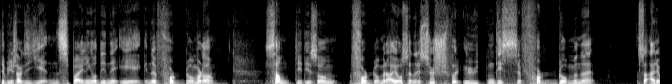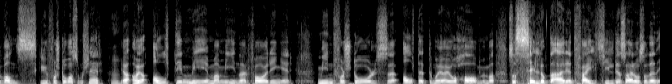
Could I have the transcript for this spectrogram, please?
det blir en slags gjenspeiling av dine egne fordommer, da. Samtidig som fordommer er jo også en ressurs. For uten disse fordommene så er det vanskelig å forstå hva som skjer. Mm. Jeg har jo alltid med meg mine erfaringer, min forståelse. Alt dette må jeg jo ha med meg. Så selv om det er en feilkilde, så er det også den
